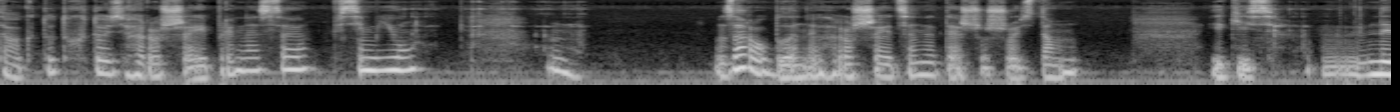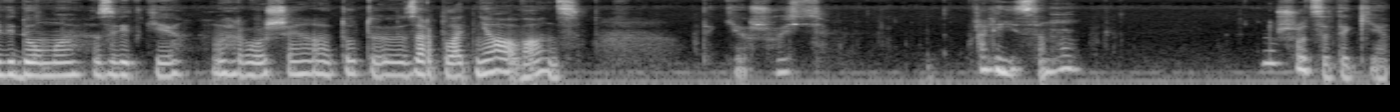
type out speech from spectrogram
Так, тут хтось грошей принесе в сім'ю. Зароблених грошей. Це не те, що щось там, якісь невідомо звідки гроші, а тут е, зарплатня, аванс. Таке щось. Аліса, ну. Ну, що це таке?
